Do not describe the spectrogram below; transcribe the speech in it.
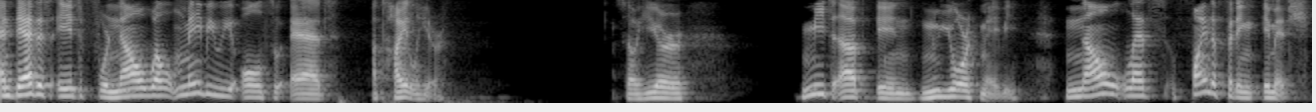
And that is it for now. Well, maybe we also add a title here. So here, meet up in New York maybe. Now let's find a fitting image.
